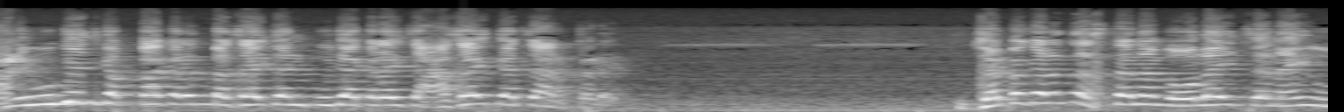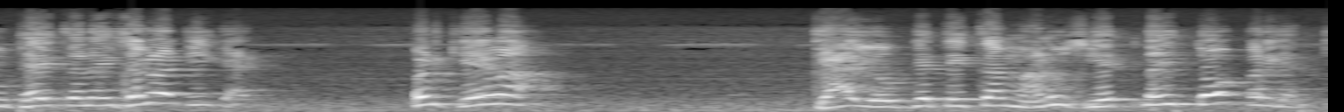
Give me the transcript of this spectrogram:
आणि उगीच गप्पा करत बसायचं आणि पूजा करायचं असाही त्याचा अर्थ नाही. जप करत असताना बोलायचं नाही उठायचं नाही सगळं ठीक आहे. पण केव्हा? त्या योग्यतेचा माणूस येत नाही तोपर्यंत.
